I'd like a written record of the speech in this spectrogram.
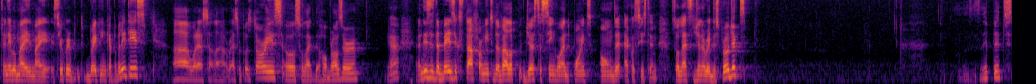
to enable my, my circuit breaking capabilities. Uh, what else? Uh, REST repositories, also like the HAL browser. Yeah, and this is the basic stuff for me to develop just a single endpoint on the ecosystem. So let's generate this project. Zip it.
